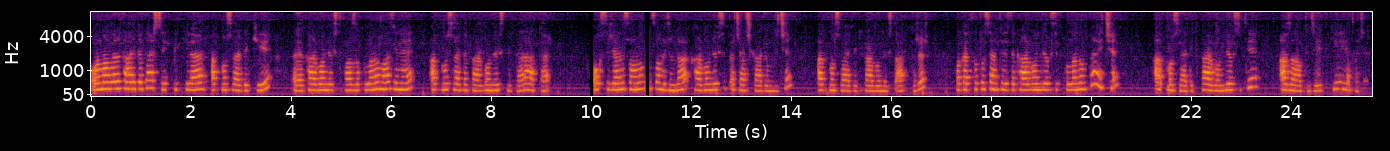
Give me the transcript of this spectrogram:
Ormanları tahrip edersek bitkiler atmosferdeki e, karbondioksit fazla kullanamaz. Yine atmosferde karbondioksit miktarı artar. Oksijenin solunum sonucunda karbondioksit açığa çıkardığımız için atmosferdeki karbondioksit arttırır. Fakat fotosentezde karbondioksit kullanıldığı için atmosferdeki karbondioksiti azaltıcı etki yapacaktır.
